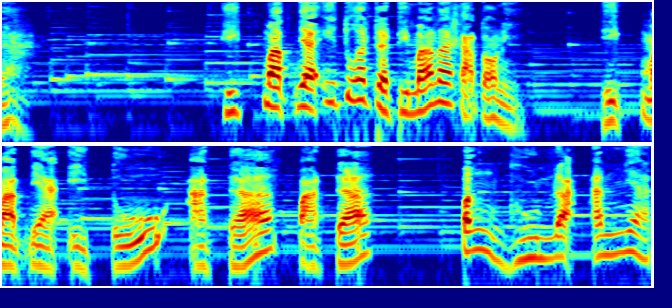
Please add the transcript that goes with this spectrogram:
Nah, hikmatnya itu ada di mana Kak Tony? Hikmatnya itu ada pada penggunaannya.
